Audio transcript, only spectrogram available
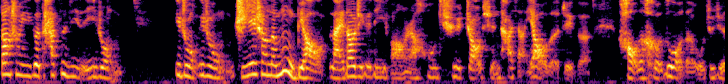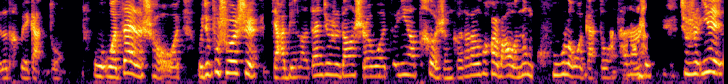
当成一个他自己的一种。一种一种职业上的目标来到这个地方，然后去找寻他想要的这个好的合作的，我就觉得特别感动。我我在的时候，我我就不说是嘉宾了，但就是当时我印象特深刻，他都快把我弄哭了，我感动。他当时就是因为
